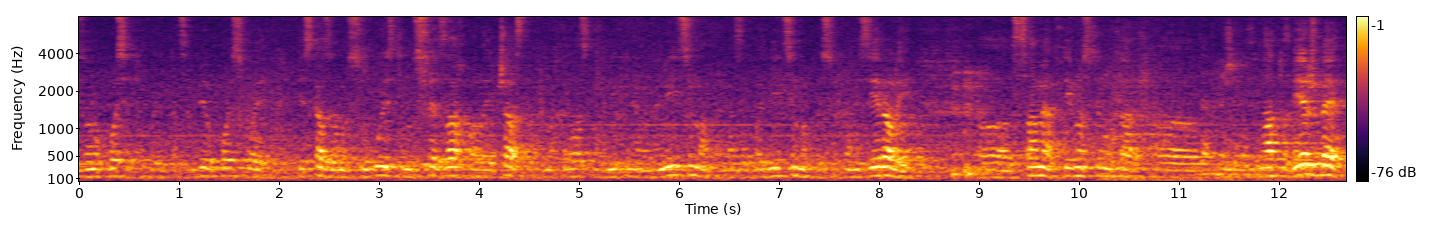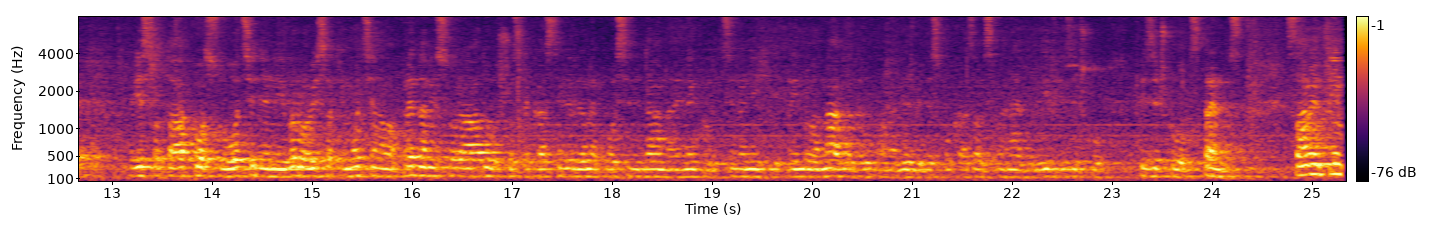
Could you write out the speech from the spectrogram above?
iz onog posjeta koji kad sam bio u Poljskoj iskazano su uistinu sve zahvale i časti prema hrvatskim vojnikinjama vojnicima, prema zapovjednicima koji su organizirali e, same aktivnosti unutar e, NATO vježbe. Isto tako su ocijenjeni vrlo visokim ocjenama, predani su radu, što ste kasnije vidjeli one posljednjih dana i nekolicina njih je primila nagrade upravo na vježbi gdje su pokazali sve najbolje i fizičku, fizičku spremnost. Samim tim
